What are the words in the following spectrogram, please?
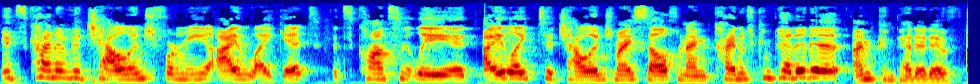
it's kind of a challenge for me. I like it. It's constantly, it, I like to challenge myself and I'm kind of competitive. I'm competitive.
